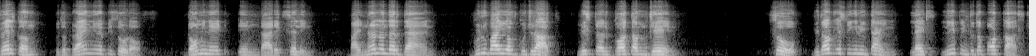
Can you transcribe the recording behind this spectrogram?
Welcome to the brand new episode of Dominate in Direct Selling by none other than Guru Bhai of Gujarat, Mr. Gautam Jain. So, without wasting any time, let's leap into the podcast.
